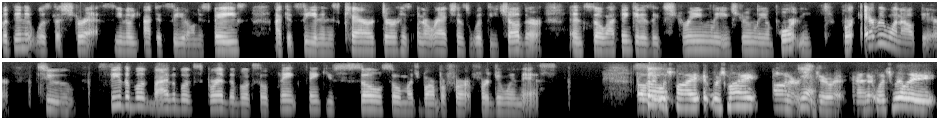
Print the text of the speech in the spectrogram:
But then it was the stress. You know, I could see it on his face. I could see it in his character, his interactions with each other. And so I think it is extremely, extremely important for everyone out there to see the book, buy the book, spread the book. So thank thank you so so much, Barbara, for for doing this. So, it was my it was my honor yeah. to do it, and it was really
